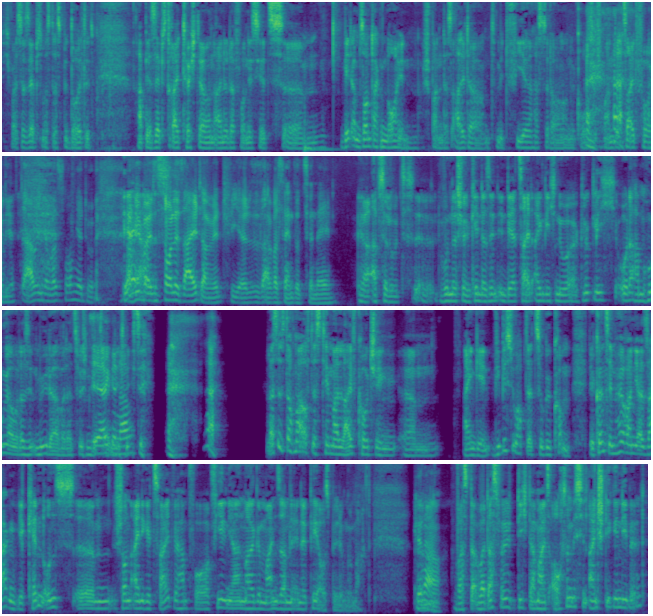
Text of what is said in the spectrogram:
Ich weiß ja selbst, was das bedeutet. Hab ja selbst drei Töchter und eine davon ist jetzt, ähm, wird am Sonntag neun. Spannendes Alter. Und mit vier hast du da auch noch eine große spannende Zeit vor dir. Da habe ich noch was vor mir, du. Ja, Auf jeden Fall ja, ein tolles Alter mit vier. Das ist einfach sensationell. Ja, absolut. Äh, wunderschön. Kinder sind in der Zeit eigentlich nur glücklich oder haben Hunger oder sind müde, aber dazwischen gibt's ja, eigentlich genau. nichts. Lass uns doch mal auf das Thema Life-Coaching ähm, eingehen. Wie bist du überhaupt dazu gekommen? Wir können es den Hörern ja sagen, wir kennen uns ähm, schon einige Zeit. Wir haben vor vielen Jahren mal gemeinsam eine NLP-Ausbildung gemacht. Genau. Ähm, was da, war das für dich damals auch so ein bisschen Einstieg in die Welt?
